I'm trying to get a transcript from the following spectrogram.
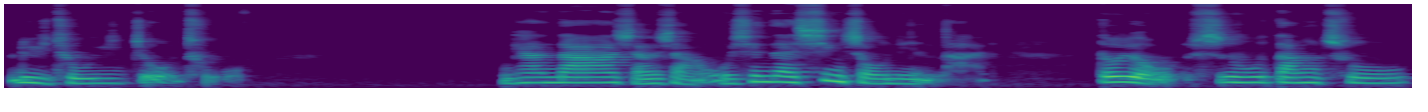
旅途与酒途。你看，大家想想，我现在信手拈来，都有似乎当初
